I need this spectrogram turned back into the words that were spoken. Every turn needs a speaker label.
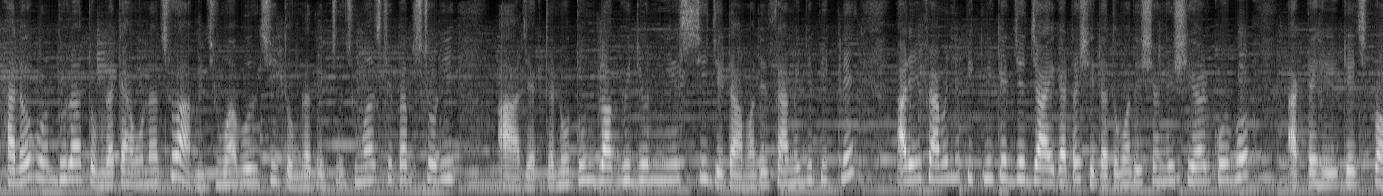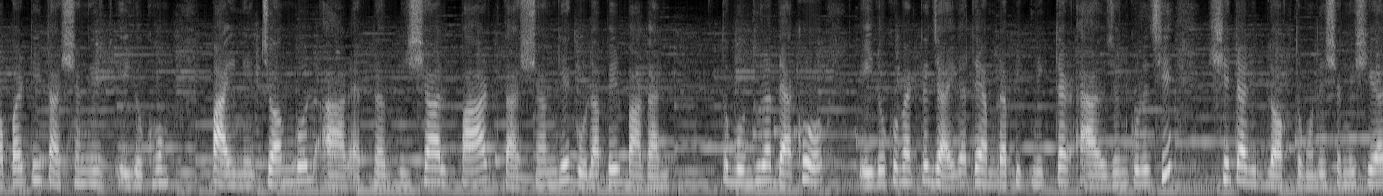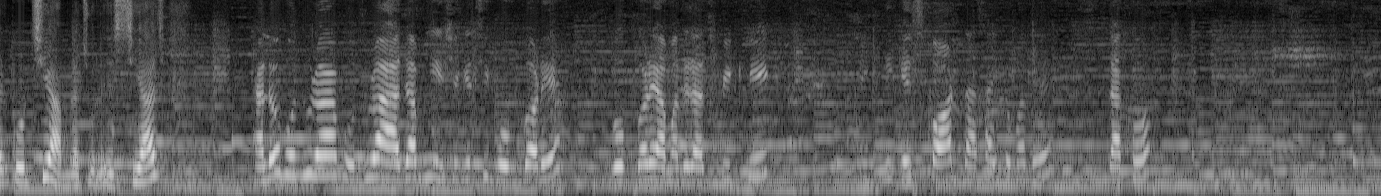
Speaker 1: Hello বন্ধুরা, তোমরা কেমন আছো? আমি ঝুমা বলছি, তোমরা দেখছ ঝুমা স্টেপ আপ স্টোরি আজ একটা নতুন ব্লগ ভিডিও নিয়ে এসেছি, যেটা আমাদের ফ্যামিলি পিকনিক আর এই ফ্যামিলি পিকনিকের যে জায়গাটা, সেটা তোমাদের সঙ্গে শেয়ার করব। একটা হেরিটেজ প্রপার্টি তার সঙ্গে এইরকম পাইনের জঙ্গল আর একটা বিশাল পার্ক তার সঙ্গে গোলাপের বাগান। তো বন্ধুরা, দেখো, এইরকম একটা জায়গাতে আমরা পিকনিকটার আয়োজন করেছি। সেটারই ব্লগ তোমাদের সঙ্গে শেয়ার করছি। আমরা চলে এসেছি আজ হ্যালো বন্ধুরা বন্ধুরা, আজ আমি এসে গেছি গোপগড়ে। গোপগড়ে আমাদের আজ পিকনিক পিকনিকের স্পট দেখাই তোমাদের। দেখো,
